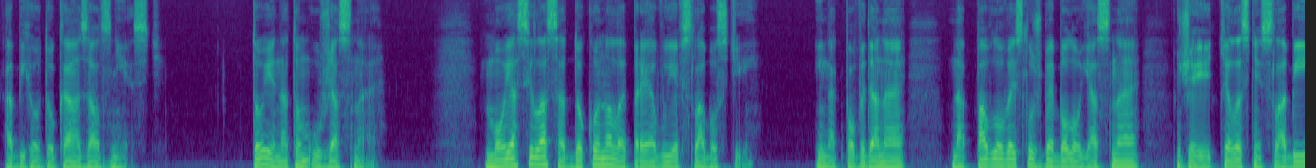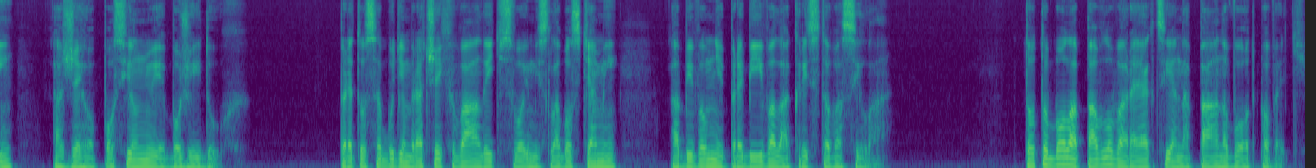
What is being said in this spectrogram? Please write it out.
aby ho dokázal zniesť. To je na tom úžasné. Moja sila sa dokonale prejavuje v slabosti. Inak povedané, na Pavlovej službe bolo jasné, že je telesne slabý a že ho posilňuje Boží duch. Preto sa budem radšej chváliť svojimi slabosťami, aby vo mne prebývala Kristova sila. Toto bola Pavlova reakcia na pánovu odpoveď.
